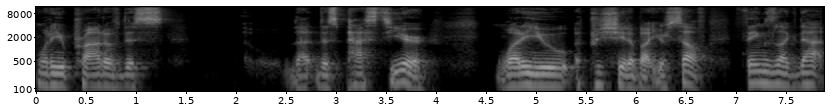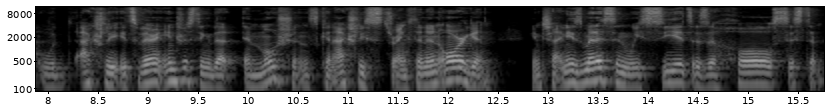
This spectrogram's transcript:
What are you proud of this that this past year what do you appreciate about yourself things like that would actually it's very interesting that emotions can actually strengthen an organ in chinese medicine we see it as a whole system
